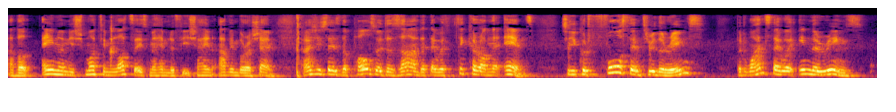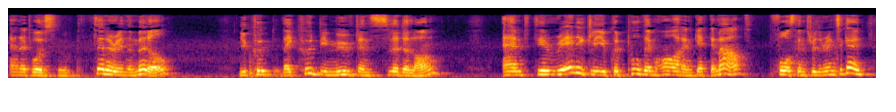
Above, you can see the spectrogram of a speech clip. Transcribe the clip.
Aval eino nishmotim lotzeis mehem lefi shahin avim borashem. Rashi says the poles were designed that they were thicker on the ends. So you could force them through the rings, but once they were in the rings and it was thinner in the middle, you could they could be moved and slid along. And theoretically you could pull them hard and get them out, force them through the rings again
